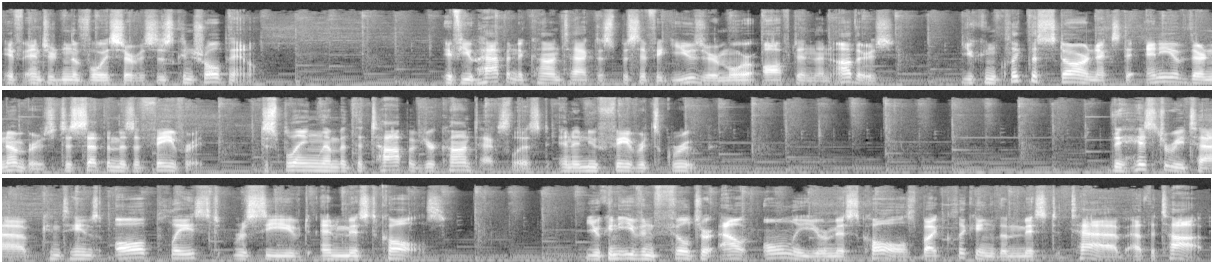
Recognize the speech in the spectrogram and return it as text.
if entered in the voice services control panel. If you happen to contact a specific user more often than others, you can click the star next to any of their numbers to set them as a favorite, displaying them at the top of your contacts list in a new favorites group. The History tab contains all placed, received, and missed calls. You can even filter out only your missed calls by clicking the Missed tab at the top.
